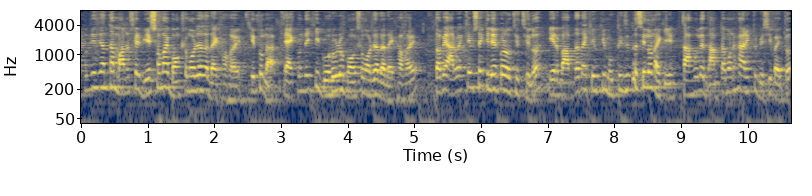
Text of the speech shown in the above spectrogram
এতদিন জানতাম মানুষের বিয়ের সময় বংশমর্যাদা দেখা হয়, কিন্তু না এখন দেখি গরুরও বংশমর্যাদা দেখা হয়। তবে আরও একটা বিষয় ক্লিয়ার করা উচিত ছিল, এর বাপদাদা কেউ কি মুক্তিযুদ্ধ ছিল নাকি? তাহলে দামটা মনে হয় আরেকটু বেশি পাইতো।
